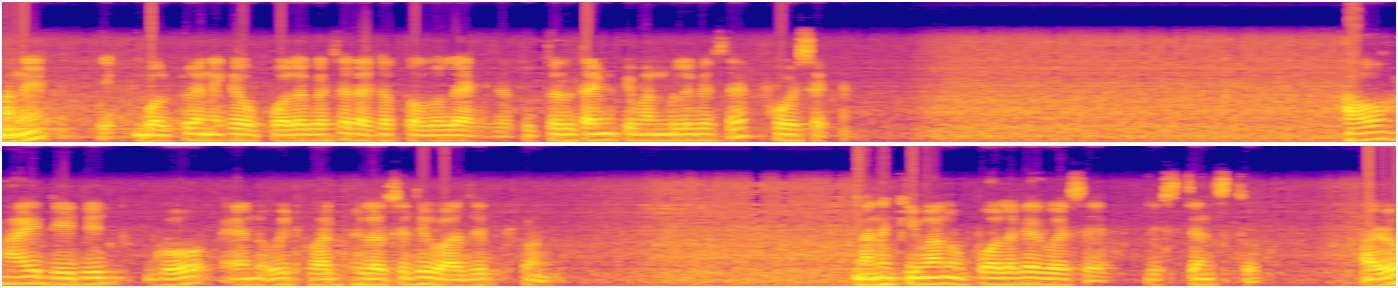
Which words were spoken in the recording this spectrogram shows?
মানে বলটো এনেকৈ ওপৰলৈ গৈছে তাৰপিছত তললৈ আহিছে। টোটেল টাইম কিমান বুলি কৈছে? Four second how high did it go' and with what velocity was it thrown মানে কিমান ওপৰলৈকে গৈছে ডিষ্টেঞ্চটো আৰু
